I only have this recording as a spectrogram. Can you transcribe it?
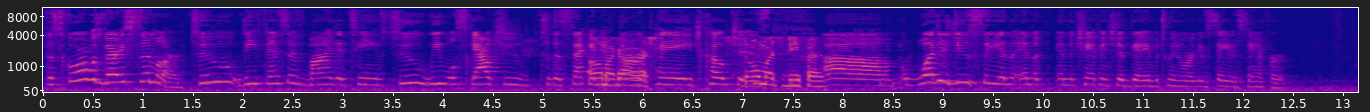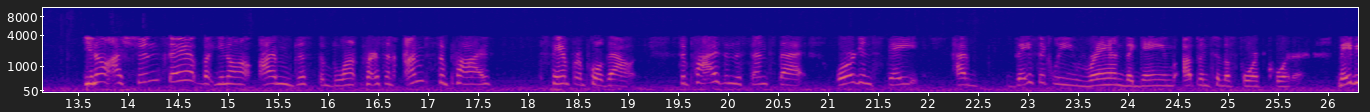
The score was very similar. Two defensive minded teams, two we will scout you to the second Oh and third gosh. page coaches. So much defense. Um, what did you see in the in the in the championship game between Oregon State and Stanford? You know, I shouldn't say it, but you know, I'm just a blunt person. I'm surprised Stanford pulled out. Surprised in the sense that Oregon State had basically ran the game up into the fourth quarter, maybe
